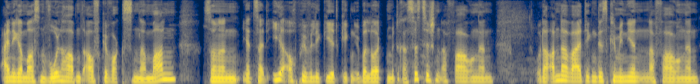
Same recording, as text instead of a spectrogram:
einigermaßen wohlhabend aufgewachsener Mann, sondern jetzt seid ihr auch privilegiert gegenüber Leuten mit rassistischen Erfahrungen oder anderweitigen diskriminierenden Erfahrungen.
